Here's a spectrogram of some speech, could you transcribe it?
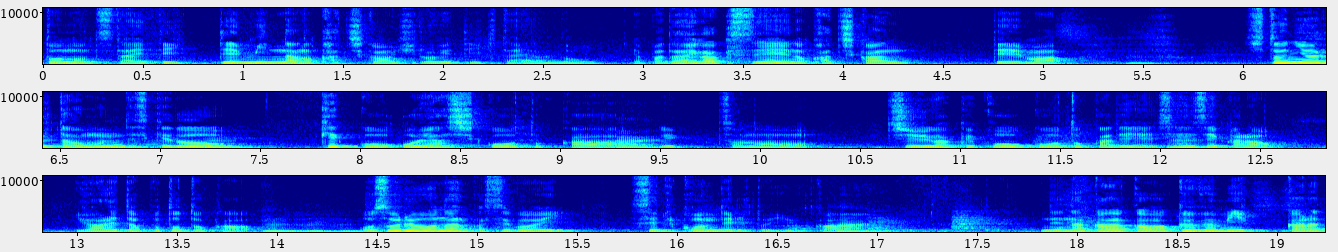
どんどん伝えていって、みんなの価値観を広げていきたいなと、うん。やっぱ大学生の価値観ってまあ人によるとは思うんですけど、うん。結構親思考とか、はい。えその中学高校とかで先生から言われたこととかうんうんうん。をそれをなんかすごい刷り込んでるというか、はい。でなかなか枠組みから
